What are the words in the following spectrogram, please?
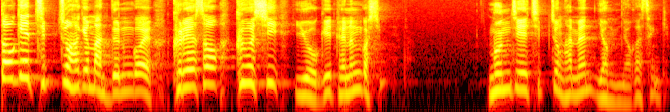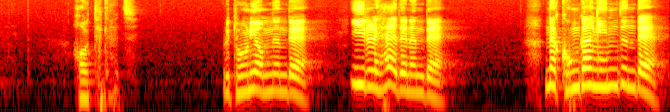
떡에 집중하게 만드는 거예요. 그래서 그것이 유혹이 되는 것입니다. 문제에 집중하면 염려가 생깁니다. 어떻게 하지? 우리 돈이 없는데 일을 해야 되는데 내 건강이 힘든데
